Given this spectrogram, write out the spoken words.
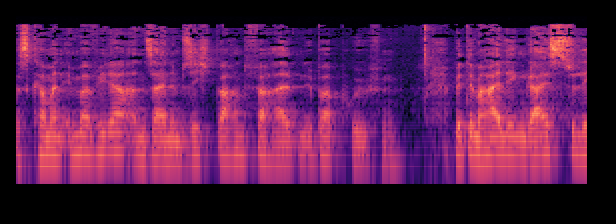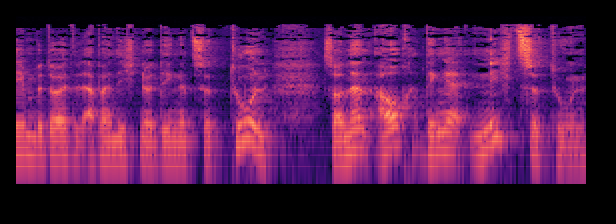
Das kann man immer wieder an seinem sichtbaren Verhalten überprüfen. Mit dem Heiligen Geist zu leben bedeutet aber nicht nur Dinge zu tun, sondern auch Dinge nicht zu tun.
